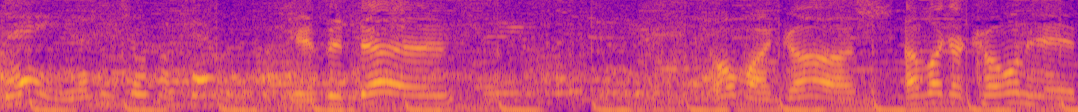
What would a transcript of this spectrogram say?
Dang, it doesn't show up on camera. Yes, it does. Oh my gosh. I have like a cone head.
